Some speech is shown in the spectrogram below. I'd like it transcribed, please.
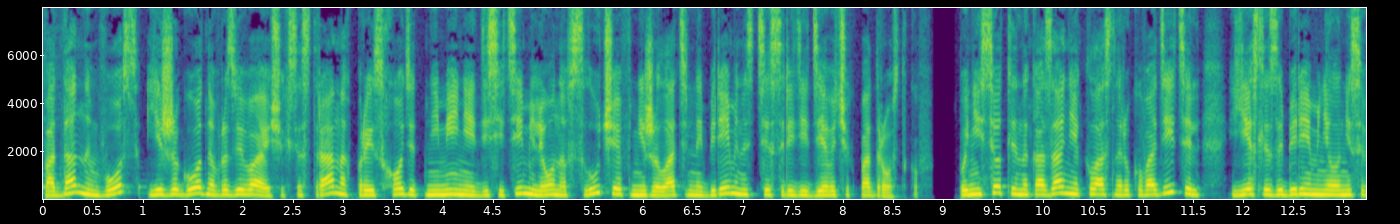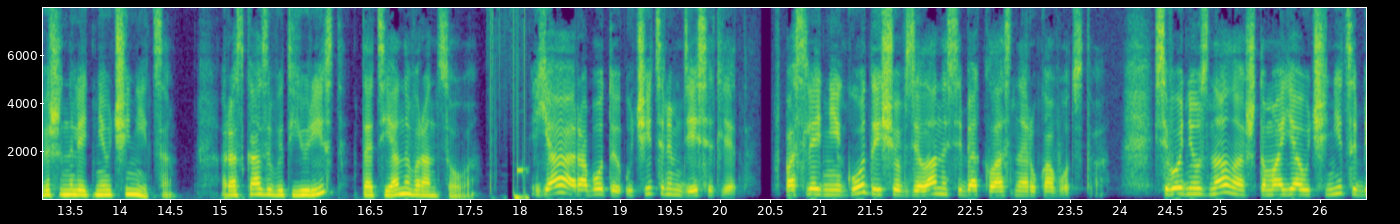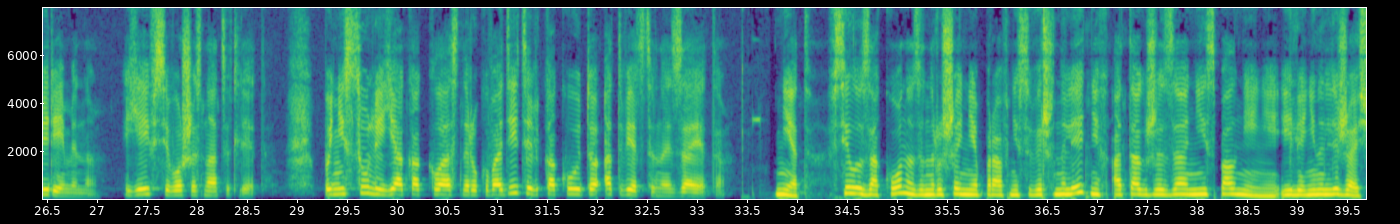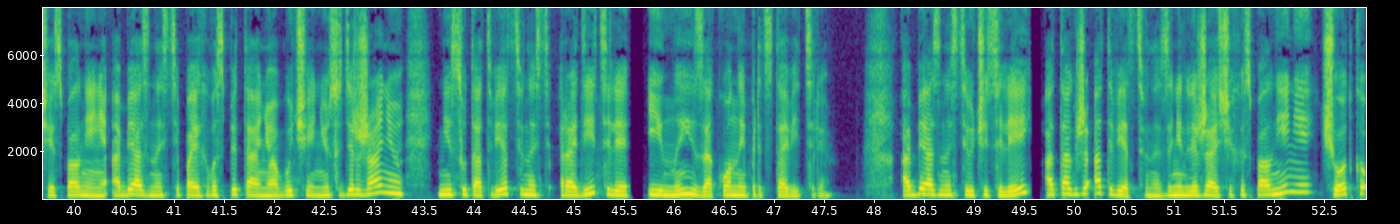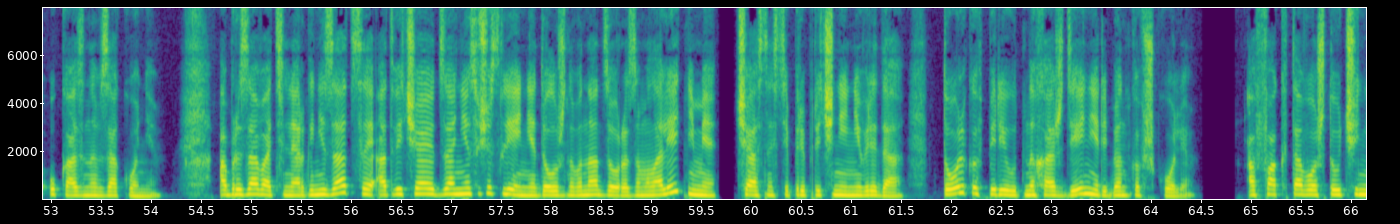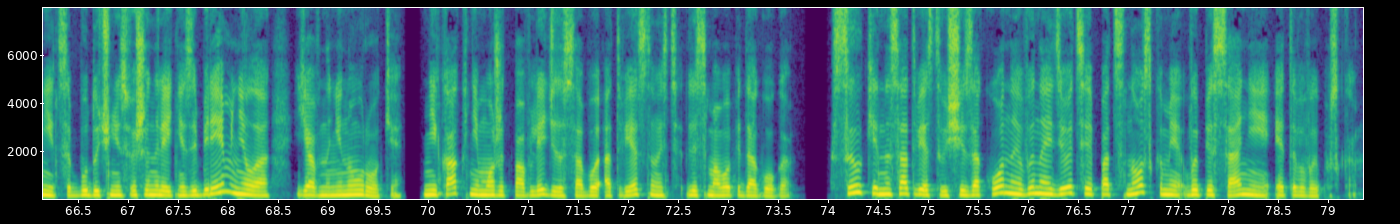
По данным ВОЗ, ежегодно в развивающихся странах происходит не менее 10 миллионов случаев нежелательной беременности среди девочек-подростков. Понесет ли наказание классный руководитель, если забеременела несовершеннолетняя ученица? Рассказывает юрист Татьяна Воронцова. Я работаю учителем 10 лет. В последние годы еще взяла на себя классное руководство. Сегодня узнала, что моя ученица беременна. Ей всего 16 лет. Понесу ли я как классный руководитель какую-то ответственность за это? Нет, в силу закона за нарушение прав несовершеннолетних, а также за неисполнение или ненадлежащее исполнение обязанностей по их воспитанию, обучению и содержанию несут ответственность родители и иные законные представители. Обязанности учителей, а также ответственность за ненадлежащих исполнение четко указаны в законе. Образовательные организации отвечают за неосуществление должного надзора за малолетними, в частности при причинении вреда, только в период нахождения ребенка в школе. А факт того, что ученица, будучи несовершеннолетней, забеременела, явно не на уроке, никак не может повлечь за собой ответственность для самого педагога. Ссылки на соответствующие законы вы найдете под сносками в описании этого выпуска.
